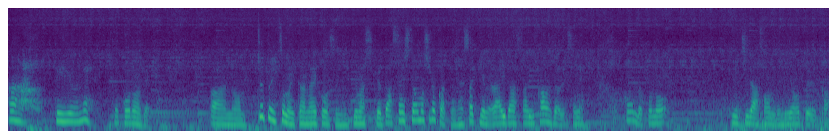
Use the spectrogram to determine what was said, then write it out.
はぁ、っていうね、ところで、あの、ちょっといつも行かないコースに行きましたけど、脱線して面白かったね。さっきのライダーさんに感謝ですね。今度この道で遊んでみようというか、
